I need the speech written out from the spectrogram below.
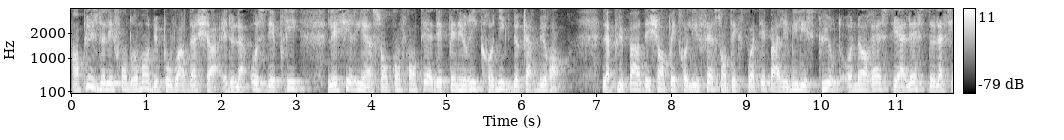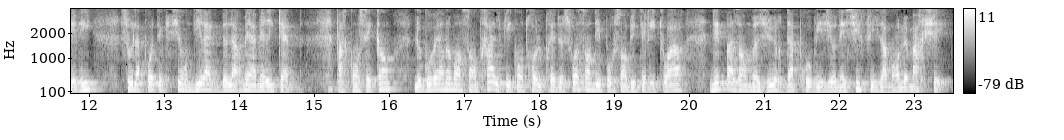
En plus de l'effondrement du pouvoir d'achat et de la hausse des prix, les Syriens sont confrontés à des pénuries chroniques de carburant. La plupart des champs pétrolifères sont exploités par les milices kurdes au nord-est et à l'est de la Syrie sous la protection directe de l'armée américaine. Par conséquent, le gouvernement central, qui contrôle près de 70% du territoire, n'est pas en mesure d'approvisionner suffisamment le marché.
